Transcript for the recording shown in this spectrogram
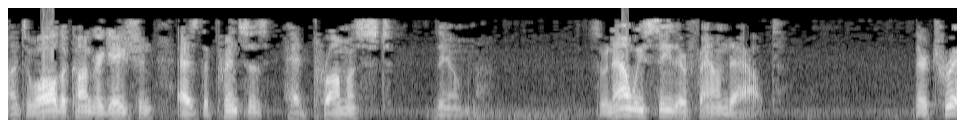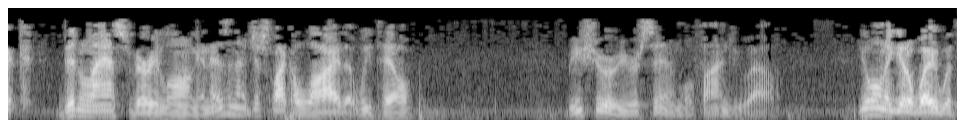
unto all the congregation as the princes had promised them. So now we see they're found out. Their trick didn't last very long. And isn't that just like a lie that we tell? Be sure your sin will find you out. You'll only get away with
